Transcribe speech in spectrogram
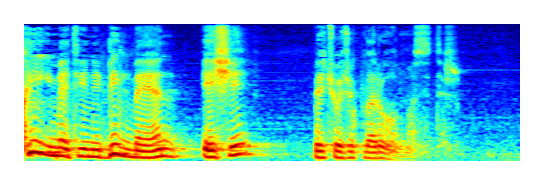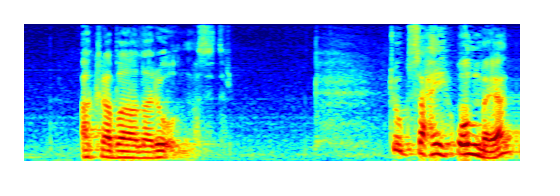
kıymetini bilmeyen eşi ve çocukları olmasıdır. Akrabaları olmasıdır. Çok sahih olmayan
